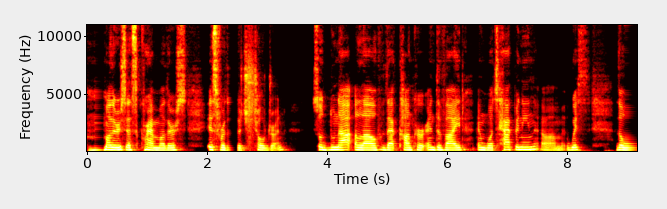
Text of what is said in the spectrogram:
mothers as grandmothers is for the children So do not allow that conquer and divide and what's happening um, with the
